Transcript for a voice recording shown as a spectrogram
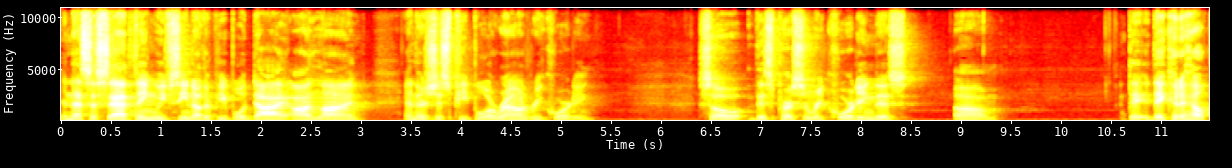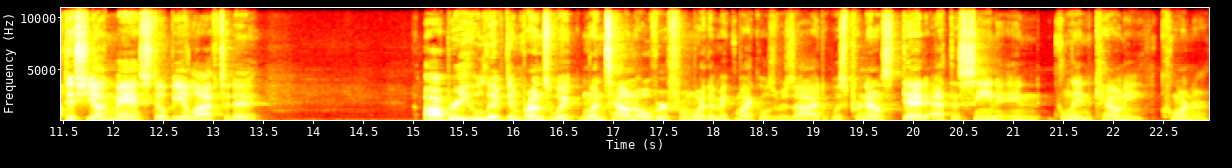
And that's a sad thing. We've seen other people die online and there's just people around recording. So this person recording this, um, they, they could have helped this young man still be alive today. Aubrey, who lived in Brunswick, one town over from where the McMichaels reside, was pronounced dead at the scene in Glynn County Corner.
